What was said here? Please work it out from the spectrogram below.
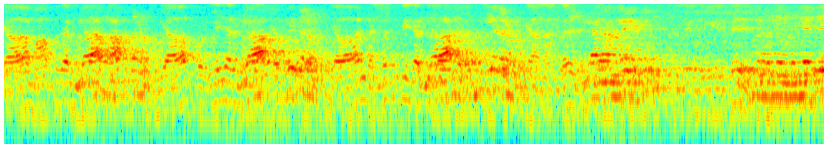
யா மாப்புதர்மம் யா பொருளை தர்மம் யா நன்மத்துக்கு தர்மம் யா நாங்கள் ஒளியேற்று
